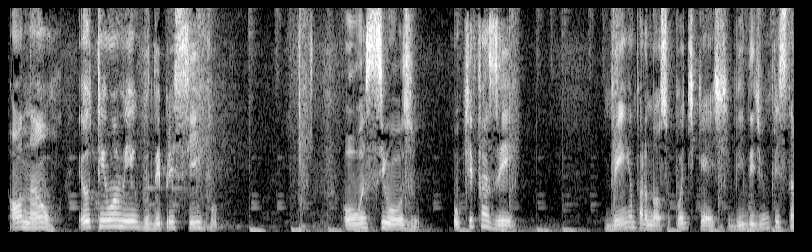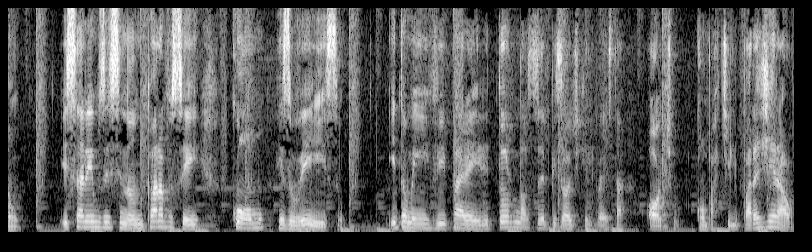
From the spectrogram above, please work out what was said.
Oh não, eu tenho um amigo depressivo ou ansioso. O que fazer? Venha para o nosso podcast Vida de um Cristão. Estaremos ensinando para você como resolver isso. E também envie para ele todos os nossos episódios que ele vai estar ótimo. Compartilhe para geral.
